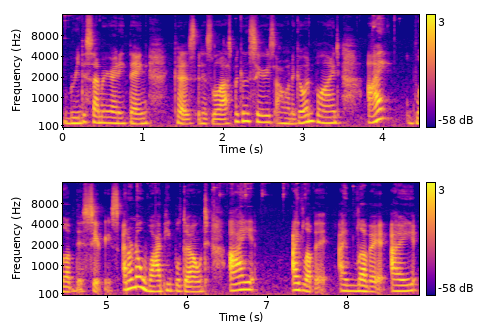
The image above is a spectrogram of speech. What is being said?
read the summary or anything because it is the last book in the series. I want to go in blind. I love this series. I don't know why people don't. I I love it. I love it. I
